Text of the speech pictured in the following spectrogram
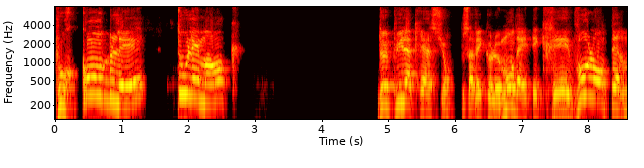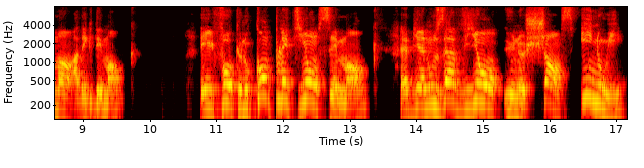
Pour combler tous les manques depuis la création. Vous savez que le monde a été créé volontairement avec des manques, et il faut que nous complétions ces manques. Eh bien, nous avions une chance inouïe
